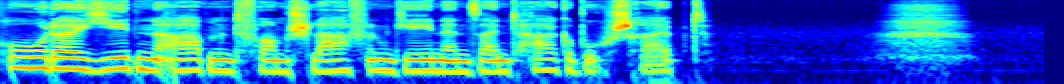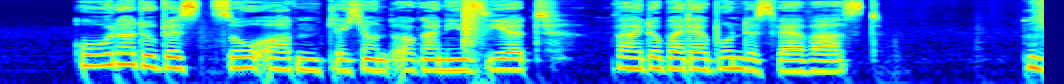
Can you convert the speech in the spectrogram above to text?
oder jeden Abend vorm Schlafengehen in sein Tagebuch schreibt. Oder du bist so ordentlich und organisiert, weil du bei der Bundeswehr warst.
